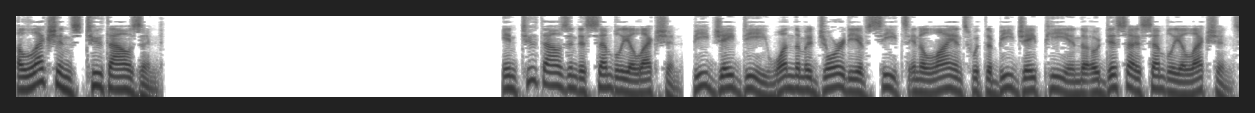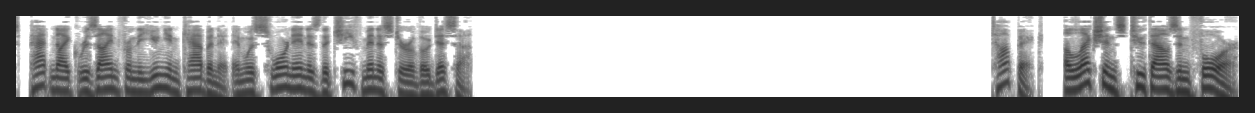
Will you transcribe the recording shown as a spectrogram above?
Elections 2000 In 2000 Assembly election, BJD won the majority of seats in alliance with the BJP in the Odisha Assembly elections. Patnaik resigned from the Union cabinet and was sworn in as the Chief Minister of Odisha. Topic: Elections 2004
